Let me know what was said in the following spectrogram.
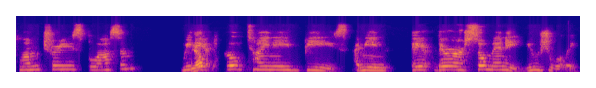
plum trees blossom. We Yep. get little tiny bees. I mean, there there are so many usually,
